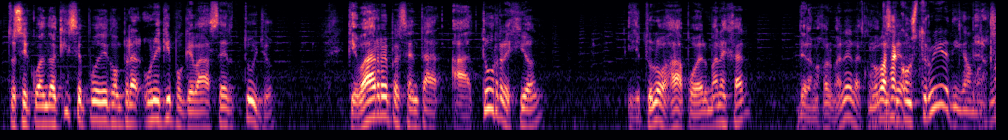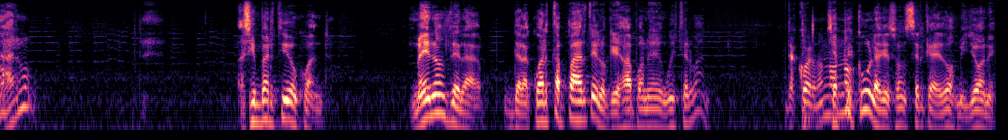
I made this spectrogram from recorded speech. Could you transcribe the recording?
Entonces, cuando aquí se puede comprar un equipo que va a ser tuyo, que va a representar a tu región y que tú lo vas a poder manejar de la mejor manera. Lo vas a construir, digamos. Claro. ¿Has invertido cuánto? Menos de la, de la cuarta parte de lo que vas a poner en Wisterman. De acuerdo, no, Se especula que son cerca de 2 millones,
